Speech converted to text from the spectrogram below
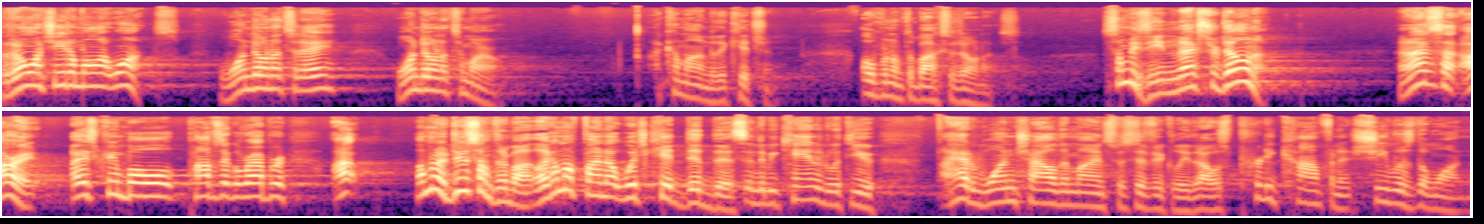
but I don't want you to eat them all at once. One donut today, one donut tomorrow. I come on to the kitchen, open up the box of donuts. Somebody's eating an extra donut. And I decided, all right, ice cream bowl, popsicle wrapper, I, I'm going to do something about it. Like, I'm going to find out which kid did this. And to be candid with you, I had one child in mind specifically that I was pretty confident she was the one.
